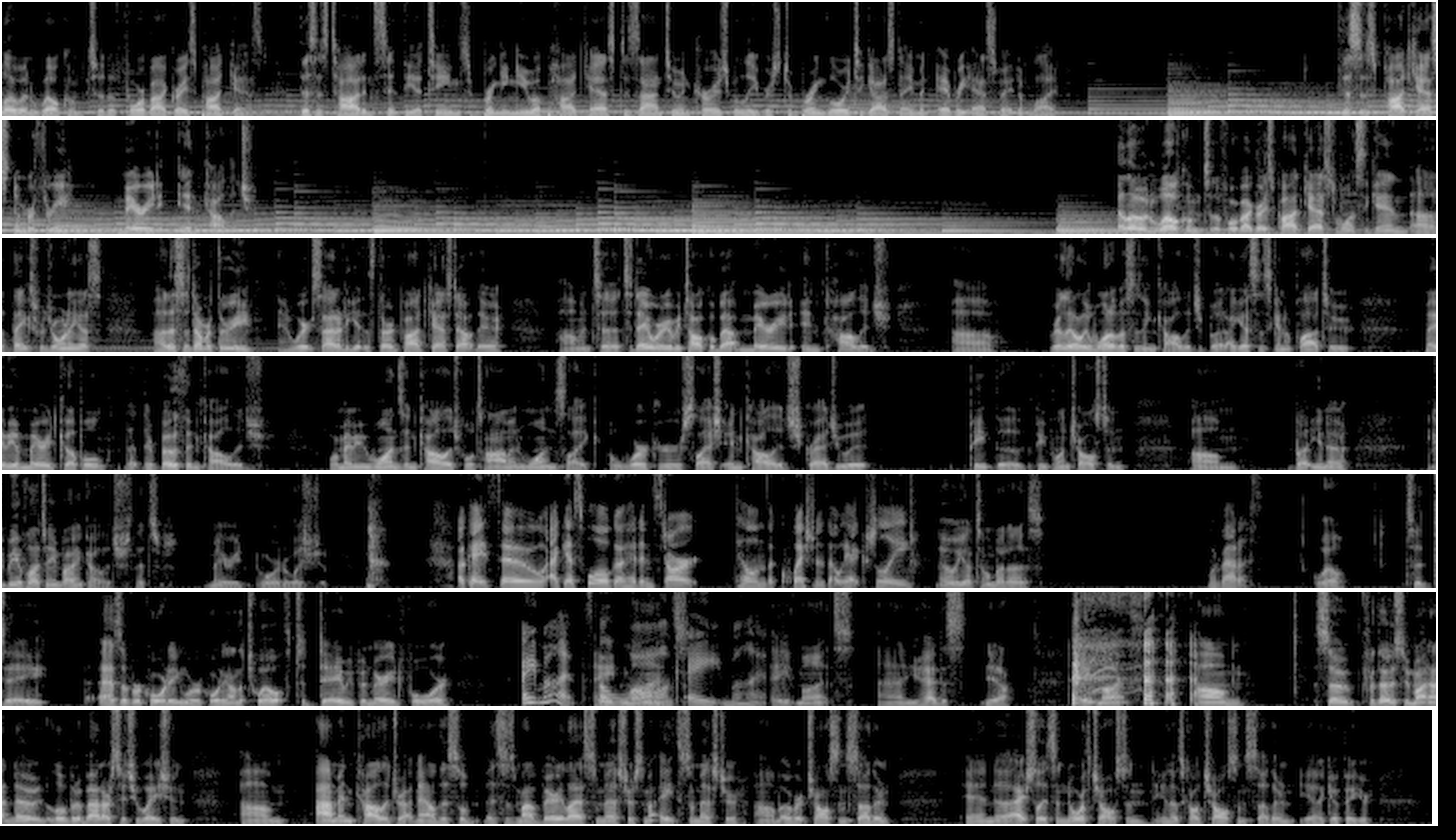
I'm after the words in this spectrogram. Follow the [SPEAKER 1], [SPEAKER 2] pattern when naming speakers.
[SPEAKER 1] Hello and welcome to the 4 by Grace podcast. This is Todd and Cynthia Teams bringing you a podcast designed to encourage believers to bring glory to God's name in every aspect of life. This is podcast number three Married in College. Hello and welcome to the 4 by Grace podcast once again. Uh, thanks for joining us. Uh, this is number three, and we're excited to get this third podcast out there. Um, and to, today we're going to be talking about married in college. Uh, really, only one of us is in college, but I guess it's going to apply to maybe a married couple that they're both in college, or maybe one's in college full time and one's like a worker slash in college graduate. Peep the people in Charleston. Um, but you know, it could be applied to anybody in college that's married or in a relationship.
[SPEAKER 2] Okay, so I guess we'll go ahead and start telling the questions that we actually.
[SPEAKER 1] No, you gotta tell them about us.
[SPEAKER 2] What about us?
[SPEAKER 1] Well, today, as of recording, we're recording on the 12th. Today, we've been married for
[SPEAKER 2] Eight months.
[SPEAKER 1] Eight
[SPEAKER 2] a
[SPEAKER 1] months.
[SPEAKER 2] eight months.
[SPEAKER 1] eight months. And you had to, yeah, eight months. um, so, for those who might not know a little bit about our situation, um, I'm in college right now. This will this is my very last semester. It's my eighth semester um, over at Charleston Southern, and uh, actually it's in North Charleston, even though it's called Charleston Southern. Yeah, go figure.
